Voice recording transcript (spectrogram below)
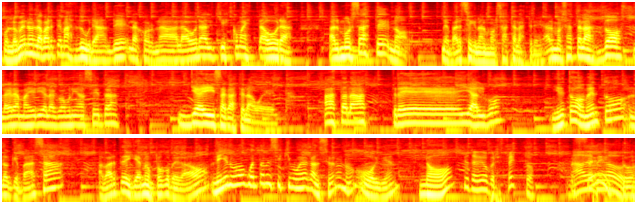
Por lo menos la parte más dura de la jornada laboral, que es como a esta hora. ¿Almorzaste? No, me parece que no almorzaste a las 3. Almorzaste a las 2, la gran mayoría de la comunidad Z. Y ahí sacaste la vuelta. Hasta las 3 y algo. Y en este momento lo que pasa, aparte de quedarme un poco pegado. Niño nuevo, cuéntame si es que me voy a canción o no, o voy bien. No, yo te veo perfecto. Nada de pegado.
